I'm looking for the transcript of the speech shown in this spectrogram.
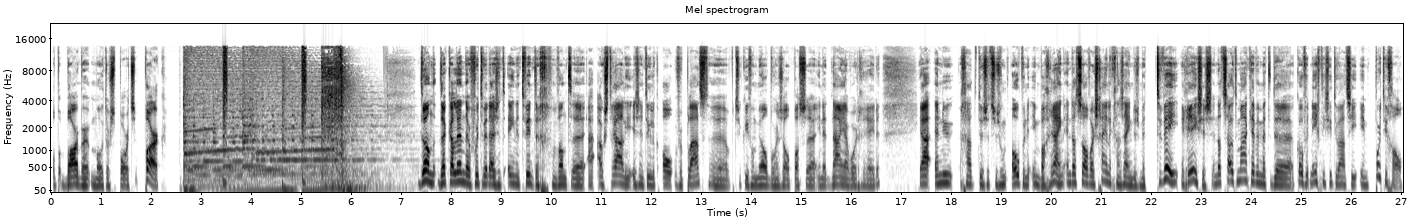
op Barber Motorsports Park. Dan de kalender voor 2021. Want uh, Australië is natuurlijk al verplaatst. Uh, op het circuit van Melbourne zal pas uh, in het najaar worden gereden. Ja, en nu gaat dus het seizoen openen in Bahrein. En dat zal waarschijnlijk gaan zijn dus met twee races. En dat zou te maken hebben met de COVID-19-situatie in Portugal.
